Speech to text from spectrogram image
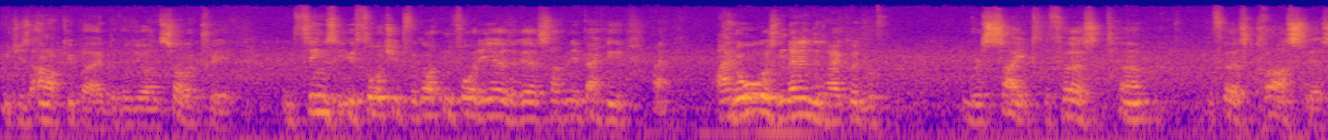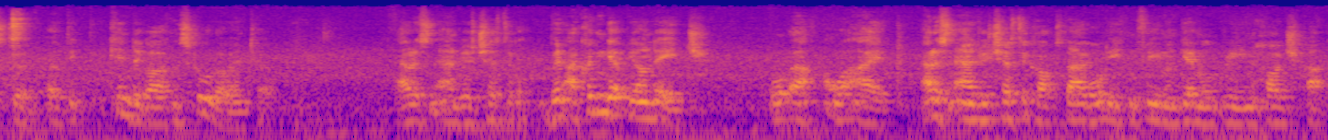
which is unoccupied because you're in solitary. And things that you thought you'd forgotten 40 years ago suddenly back. again. I, I'd always known that I could re- recite the first term, the first class list of, of the kindergarten school I went to. Alison Andrews, Chester, but I couldn't get beyond H or, uh, or I. Alison Andrews, Chester Cox, Diebold, Eaton, Freeman, Gemmell, Green, Hodge, Hutt,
